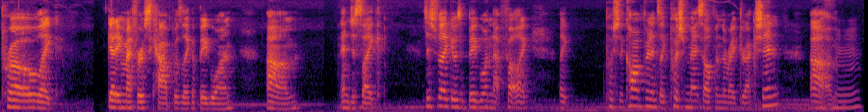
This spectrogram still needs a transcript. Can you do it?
pro, like getting my first cap was like a big one. Um and just like just feel like it was a big one that felt like like push the confidence, like pushing myself in the right direction. Um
